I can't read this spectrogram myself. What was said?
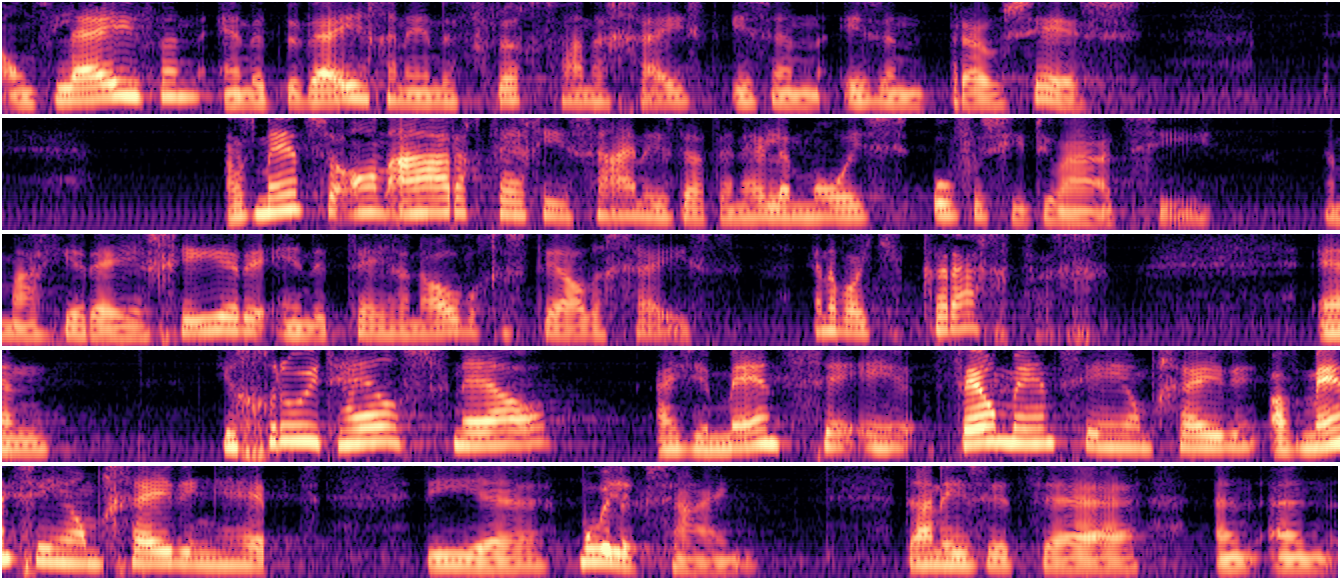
ons leven en het bewegen in de vrucht van de geest is een, is een proces. Als mensen onaardig tegen je zijn, is dat een hele mooie oefensituatie. Dan mag je reageren in de tegenovergestelde geest. En dan word je krachtig. En je groeit heel snel als je mensen veel mensen in je omgeving, of mensen in je omgeving hebt die uh, moeilijk zijn. Dan is het uh, een, een,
